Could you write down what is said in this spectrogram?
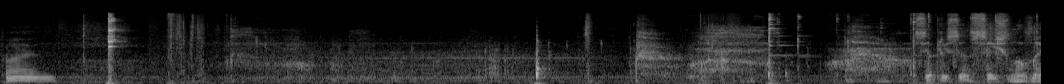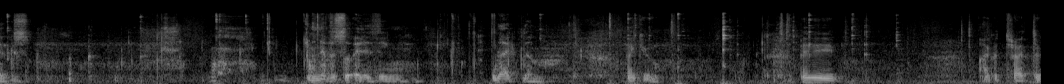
Fine. Simply sensational legs. I never saw anything like them. Thank you. Maybe I could try to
